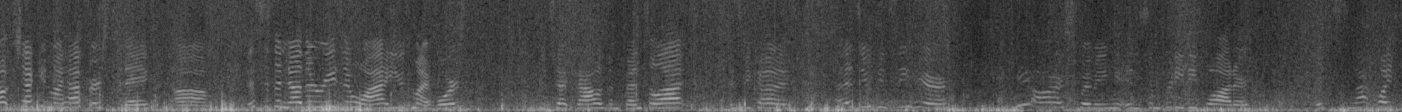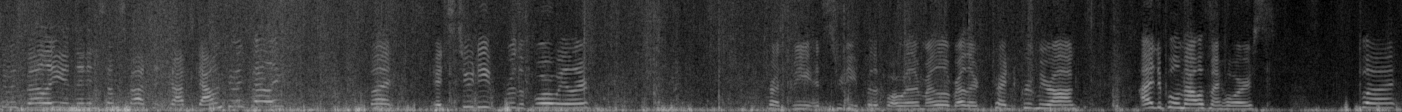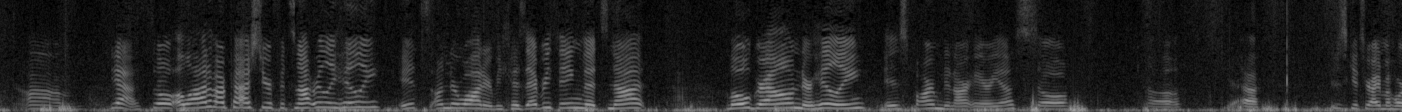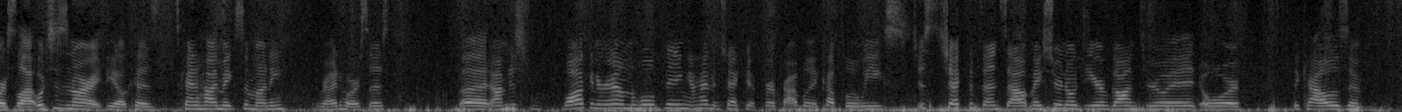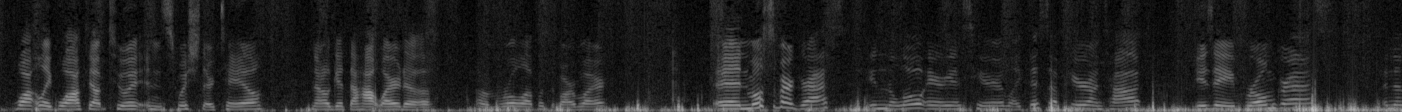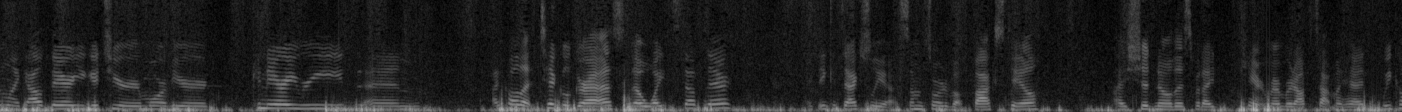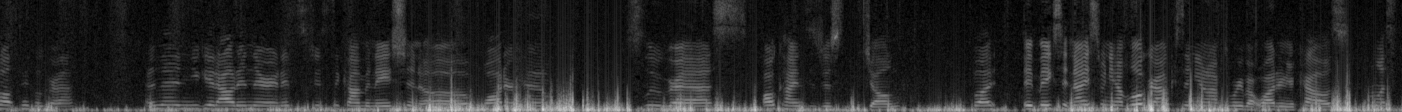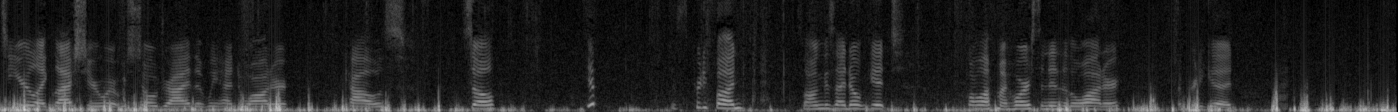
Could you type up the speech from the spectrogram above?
out checking my heifers today. Um, this is another reason why I use my horse to check cows and fence a lot. Is because, as you can see here, we are swimming in some pretty deep water. It's not quite to his belly, and then in some spots it drops down to his belly. But it's too deep for the four-wheeler. Trust me, it's too deep for the four-wheeler. My little brother tried to prove me wrong. I had to pull him out with my horse. But yeah, so a lot of our pasture, if it's not really hilly, it's underwater because everything that's not low ground or hilly is farmed in our area. So uh, yeah, I just get to ride my horse a lot, which is an alright deal because it's kind of how I make some money, ride horses. But I'm just walking around the whole thing. I haven't checked it for probably a couple of weeks. Just check the fence out, make sure no deer have gone through it or the cows have like walked up to it and swished their tail. And that'll get the hot wire to um, roll up with the barbed wire. And most of our grass in the low areas here, like this up here on top, is a brome grass. And then like out there, you get your more of your canary reeds and I call that tickle grass, the white stuff there. I think it's actually a, some sort of a foxtail. I should know this, but I can't remember it off the top of my head. We call it tickle grass. And then you get out in there and it's just a combination of water hemp, slough grass, all kinds of just junk. But it makes it nice when you have low ground because then you don't have to worry about watering your cows. Unless it's a year like last year where it was so dry that we had to water cows. So, yep, it's pretty fun. As long as I don't get fall off my horse and into the water.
